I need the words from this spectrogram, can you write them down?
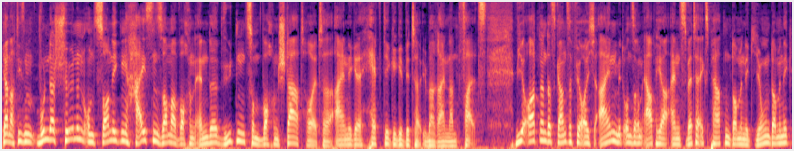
Ja, nach diesem wunderschönen und sonnigen, heißen Sommerwochenende wüten zum Wochenstart heute einige heftige Gewitter über Rheinland-Pfalz. Wir ordnen das Ganze für euch ein mit unserem RPA1 Wetterexperten Dominik Jung. Dominik,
